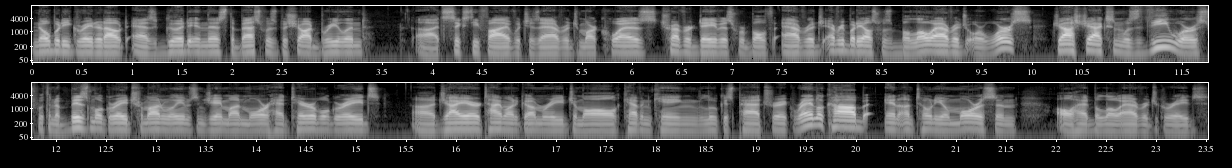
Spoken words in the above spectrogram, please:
Nobody graded out as good in this. The best was Bashaud Breeland uh, at 65, which is average. Marquez, Trevor Davis were both average. Everybody else was below average or worse. Josh Jackson was the worst with an abysmal grade. Tramon Williams and J'Mon Moore had terrible grades. Uh, Jaire, Ty Montgomery, Jamaal, Kevin King, Lucas Patrick, Randall Cobb, and Antonio Morrison all had below average grades.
